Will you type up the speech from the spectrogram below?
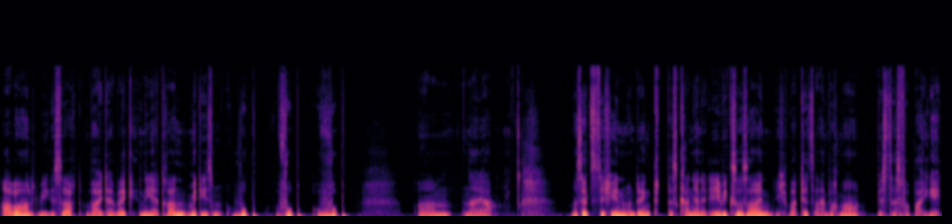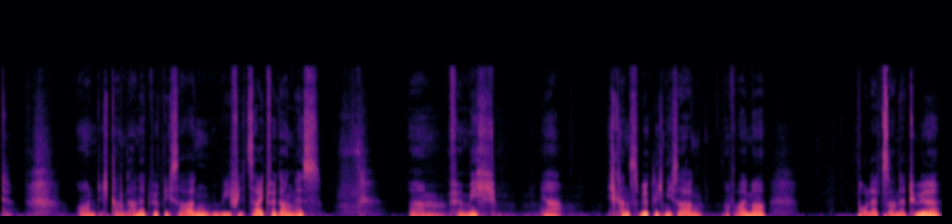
aber halt wie gesagt weiter weg, näher dran mit diesem Wupp, Wupp, Wupp. Ähm, naja, man setzt sich hin und denkt, das kann ja nicht ewig so sein, ich warte jetzt einfach mal, bis das vorbeigeht. Und ich kann gar nicht wirklich sagen, wie viel Zeit vergangen ist. Ähm, für mich, ja, ich kann es wirklich nicht sagen. Auf einmal pollert's an der Tür.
